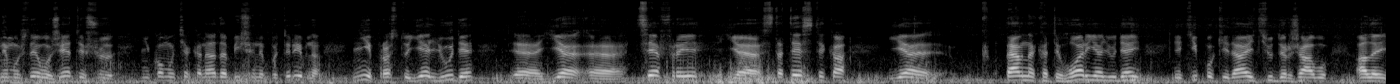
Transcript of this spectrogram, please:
неможливо жити, що нікому ця Канада більше не потрібна. Ні, просто є люди, е, є е, цифри, є статистика, є певна категорія людей, які покидають цю державу. Але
